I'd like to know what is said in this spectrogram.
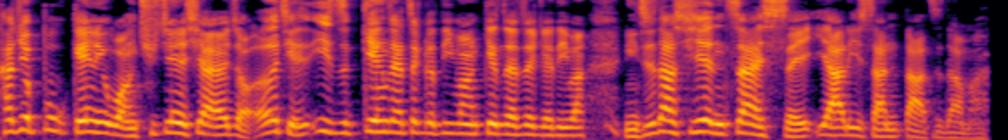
他就不给你往区间的下游走，而且一直跟在这个地方，跟在这个地方。你知道现在谁压力山大，知道吗？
